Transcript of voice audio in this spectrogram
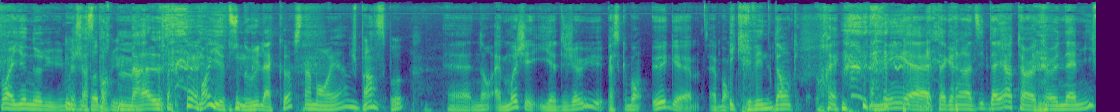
Oui, il y a une rue, mais Mais ça se porte mal. Moi, y a-tu une rue Lacoste à Montréal? Je pense pas. Euh, non, Euh, moi, j'ai- il y a déjà eu. Parce que, bon, Hugues. euh, euh, bon, Écrivez-nous. Donc, ouais. mais euh, t'as grandi. D'ailleurs, t'as un, t'as un ami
